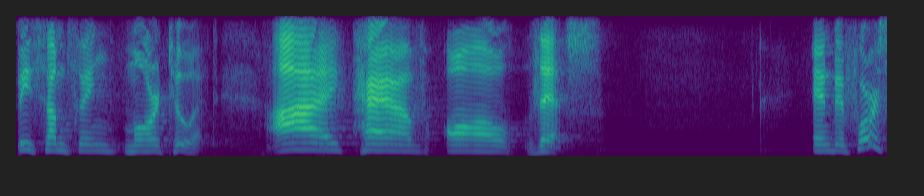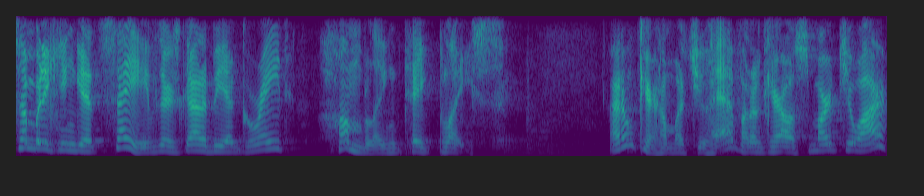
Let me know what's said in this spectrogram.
be something more to it. I have all this. And before somebody can get saved, there's got to be a great humbling take place. I don't care how much you have, I don't care how smart you are.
